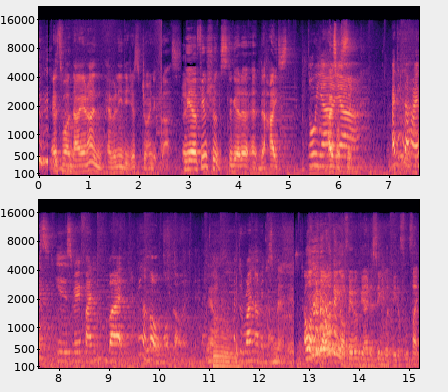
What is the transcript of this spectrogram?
As for Diana and Heavenly, they just joined the class. We had a few shoots together at the heist. Oh yeah, Heist yeah. I think the heist is very fun, but I think a lot of workout. at that time. Yeah. Have to run up and down. Man, it's- I would think, I would think your favorite behind the scene would be the food fight.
